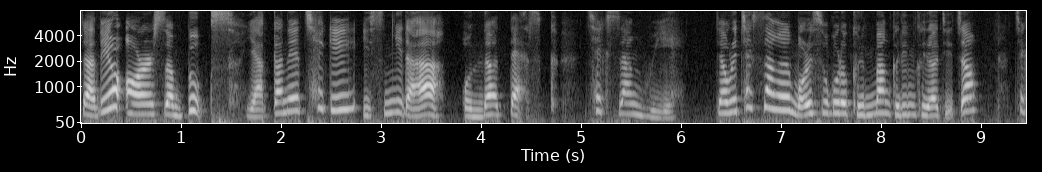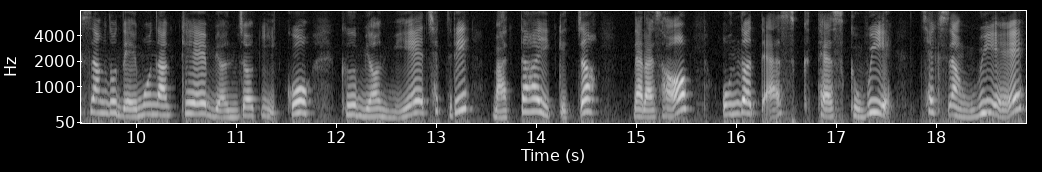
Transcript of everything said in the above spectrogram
자, there are some books. 약간의 책이 있습니다. on the desk. 책상 위에. 자, 우리 책상은 머릿속으로 금방 그림 그려지죠? 책상도 네모나게 면적이 있고 그 면 위에 책들이 맞닿아 있겠죠? 따라서 on the desk, 데스크 위에, 책상 위에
